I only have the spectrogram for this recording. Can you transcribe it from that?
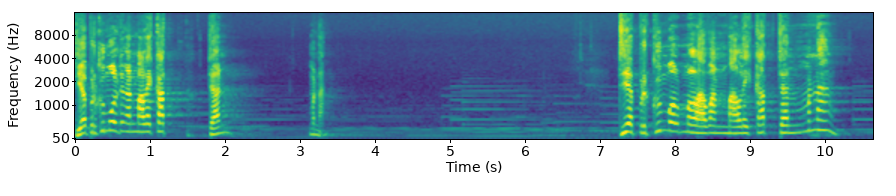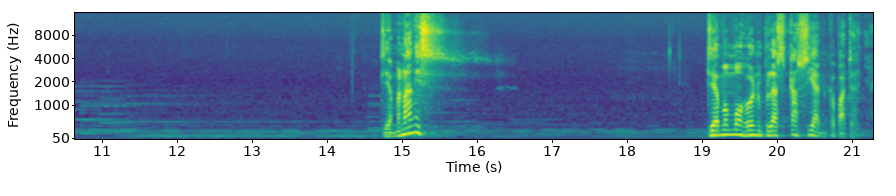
Dia bergumul dengan malaikat dan menang. Dia bergumul melawan malaikat dan menang. Dia menangis. Dia memohon belas kasihan kepadanya.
